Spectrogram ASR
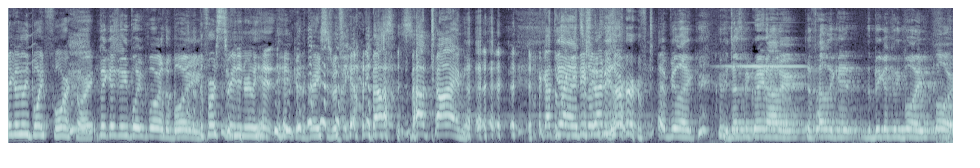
Big Ugly Boy Four, Corey. Big Ugly Boy four, the boy. The first three didn't really hit, hit good graces with the audience. about, it's about time. I got the Yeah, that's recognition what I I'd like. deserved. I'd be like, it does me great honor to finally get the Big Ugly Boy four.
